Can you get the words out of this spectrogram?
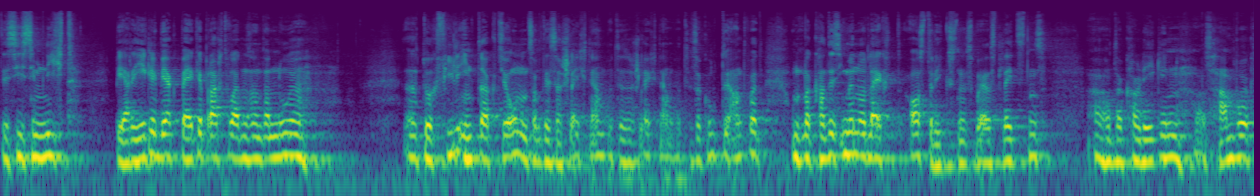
das ist ihm nicht per Regelwerk beigebracht worden, sondern nur äh, durch viel Interaktion und sagen, das ist eine schlechte Antwort, das ist eine schlechte Antwort, das ist eine gute Antwort. Und man kann das immer nur leicht austricksen. Das war erst letztens, äh, hat eine Kollegin aus Hamburg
